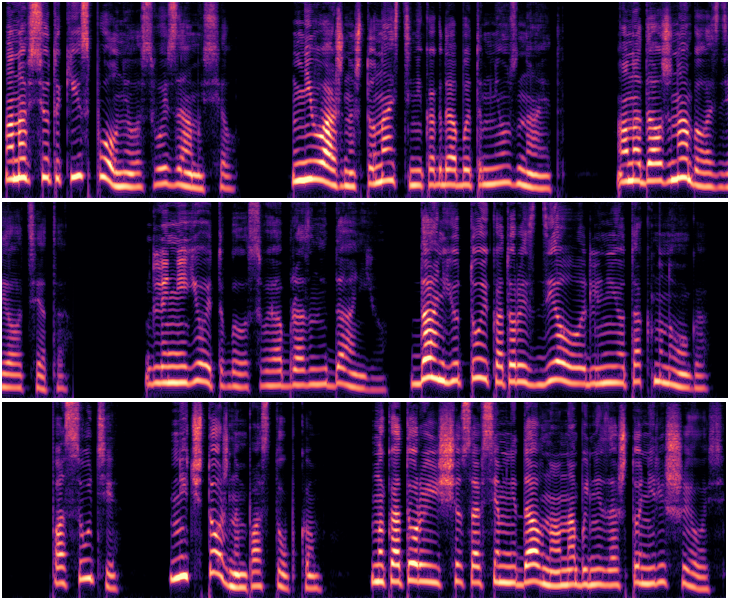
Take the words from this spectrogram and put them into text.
Она все-таки исполнила свой замысел. Неважно, что Настя никогда об этом не узнает. Она должна была сделать это. Для нее это было своеобразной данью. Данью той, которая сделала для нее так много. По сути, ничтожным поступком, на который еще совсем недавно она бы ни за что не решилась.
